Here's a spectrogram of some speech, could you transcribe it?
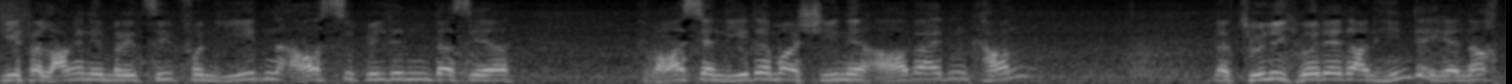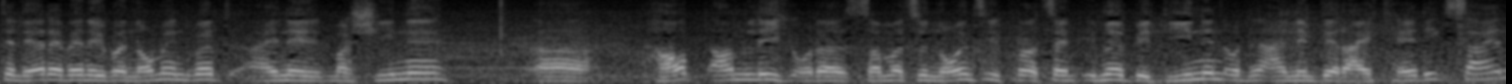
Wir verlangen im Prinzip von jedem Auszubildenden, dass er quasi an jeder Maschine arbeiten kann. Natürlich würde er dann hinterher nach der Lehre, wenn er übernommen wird, eine Maschine äh, hauptamtlich oder sagen wir zu 90 Prozent immer bedienen und in einem Bereich tätig sein.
